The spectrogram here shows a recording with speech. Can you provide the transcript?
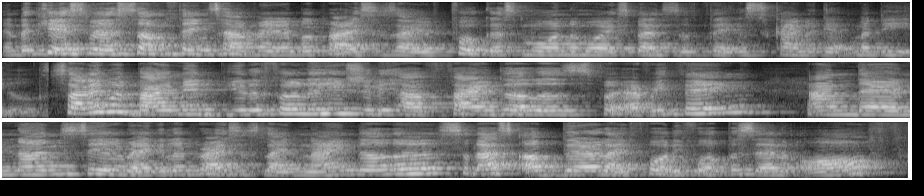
In the case where some things have variable prices I focus more on the more expensive things to kind of get my deal. Starting with Buy Made Beautiful they usually have $5 for everything and their non-sale regular price is like $9 so that's up there like 44% off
